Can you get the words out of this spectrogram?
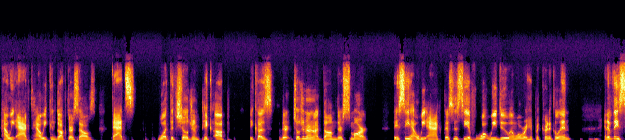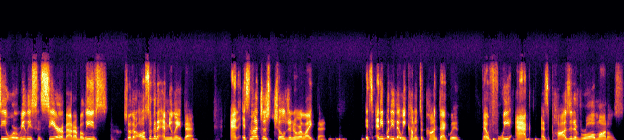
how we act, how we conduct ourselves. That's what the children pick up because their children are not dumb, they're smart. They see how we act. They're going to see if what we do and what we're hypocritical in. And if they see we're really sincere about our beliefs, so they're also going to emulate that. And it's not just children who are like that. It's anybody that we come into contact with that if we act as positive role models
